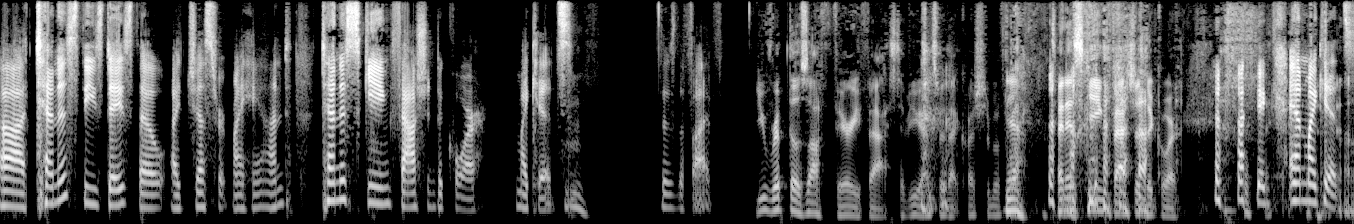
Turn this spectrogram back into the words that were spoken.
Uh, tennis these days though i just hurt my hand. Tennis skiing fashion decor my kids. Mm. those are the five you rip those off very fast. Have you answered that question before? yeah. Tennis, skiing, fashion decor. and my kids.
